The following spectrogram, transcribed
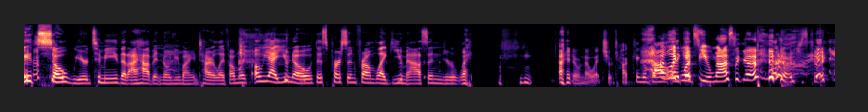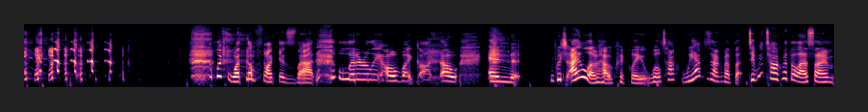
it's so weird to me that I haven't known you my entire life. I'm like, oh yeah, you know this person from like UMass, and you're like, I don't know what you're talking about. I'm like, what's it's- UMass again? no, I'm just kidding. like what the fuck is that literally oh my god no and which i love how quickly we'll talk we have to talk about that did we talk about the last time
